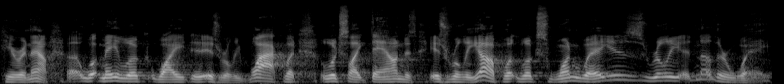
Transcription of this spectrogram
here and now. Uh, what may look white is really black. What looks like down is, is really up. What looks one way is really another way.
